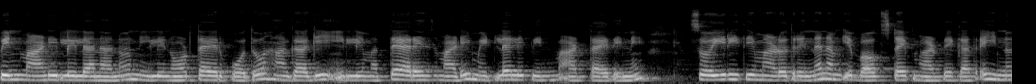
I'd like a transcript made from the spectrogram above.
ಪಿನ್ ಮಾಡಿರಲಿಲ್ಲ ನಾನು ಇಲ್ಲಿ ನೋಡ್ತಾ ಇರ್ಬೋದು. ಹಾಗಾಗಿ ಇಲ್ಲಿ ಮತ್ತೆ ಅರೇಂಜ್ ಮಾಡಿ ಮಿಡ್ಲಲ್ಲಿ ಪಿನ್ ಮಾಡ್ತಾ ಇದ್ದೀನಿ. ಸೊ ಈ ರೀತಿ ಮಾಡೋದ್ರಿಂದ ನಮಗೆ ಬಾಕ್ಸ್ ಟೈಪ್ ಮಾಡಬೇಕಾದ್ರೆ ಇನ್ನೂ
